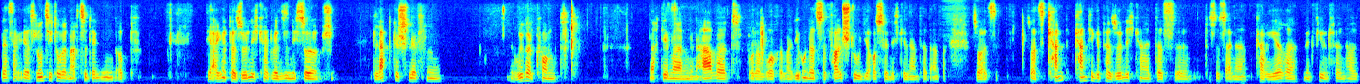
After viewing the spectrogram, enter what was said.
es lohnt sich darüber nachzudenken, ob die eigene Persönlichkeit, wenn sie nicht so glatt geschliffen rüberkommt, nachdem man in Harvard oder wo auch immer die hundertste Fallstudie auswendig gelernt hat, einfach so als, so als kan kantige Persönlichkeit, dass, äh, dass es eine Karriere in vielen Fällen halt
